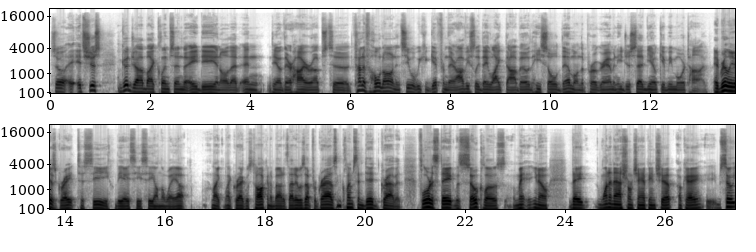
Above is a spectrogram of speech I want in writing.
So it's just good job by Clemson, the AD, and all that, and you know their higher ups to kind of hold on and see what we could get from there. Obviously, they like Dabo. He sold them on the program, and he just said, you know, give me more time. It really is great to see the ACC on the way up. Like like Greg was talking about, is that it was up for grabs, and Clemson did grab it. Florida State was so close. You know, they won a national championship. Okay, so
